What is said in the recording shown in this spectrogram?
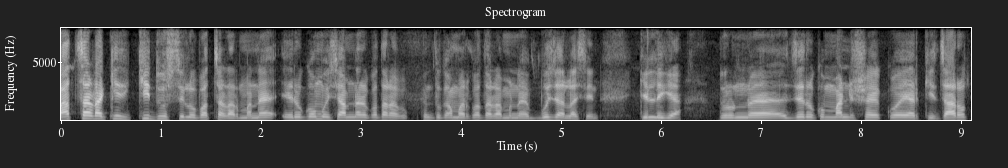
বাচ্চাটা কি কি দোষ ছিল বাচ্চাটার? মানে এরকম হয়েছে আপনার কথাটা কিন্তু আমার কথাটা মানে বুঝা লাইছেন। কি লিগা? ধরুন যেরকম মানুষে কয় আর কি জারত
